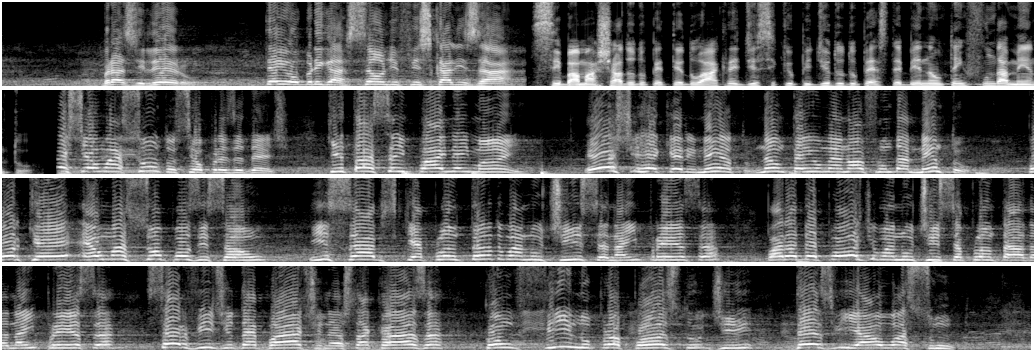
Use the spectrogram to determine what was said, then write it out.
brasileiro tem obrigação de fiscalizar. Ciba Machado, do PT do Acre, disse que o pedido do PSDB não tem fundamento. Este é um assunto, senhor presidente, que está sem pai nem mãe. Este requerimento não tem o menor fundamento, porque é uma suposição e sabe-se que é plantando uma notícia na imprensa para depois de uma notícia plantada na imprensa servir de debate nesta casa com o fino propósito de desviar o assunto.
